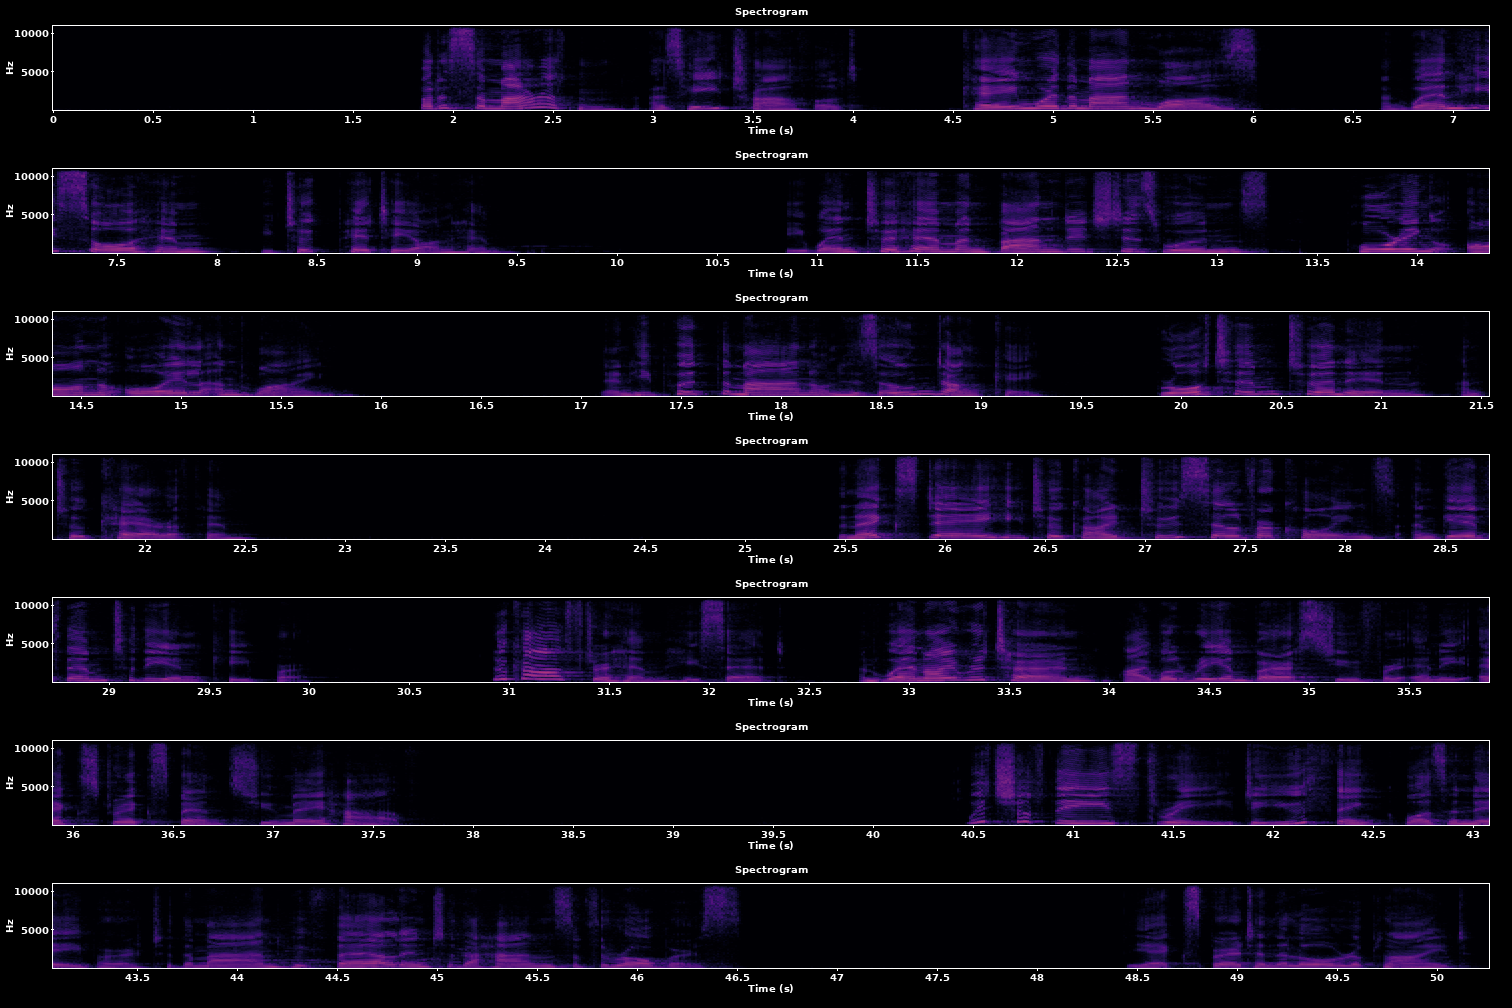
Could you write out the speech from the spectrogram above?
But a Samaritan, as he traveled, came where the man was, and when he saw him, he took pity on him. He went to him and bandaged his wounds, pouring on oil and wine. Then he put the man on his own donkey, brought him to an inn, and took care of him. The next day he took out two silver coins and gave them to the innkeeper. Look after him, he said, and when I return, I will reimburse you for any extra expense you may have. Which of these three do you think was a neighbor to the man who fell into the hands of the robbers? The expert in the law replied,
